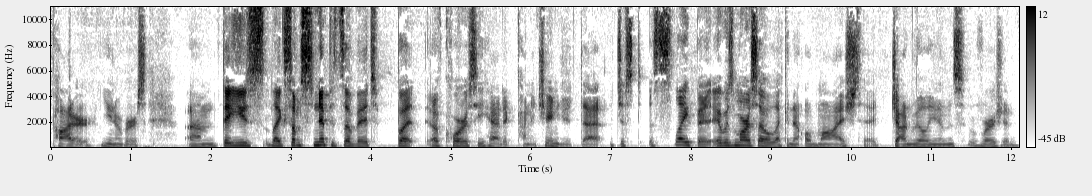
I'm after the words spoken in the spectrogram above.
Potter universe. Um, they used like some snippets of it, but of course he had to kind of change it that just a slight bit. It was more so like an homage to John Williams' version.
